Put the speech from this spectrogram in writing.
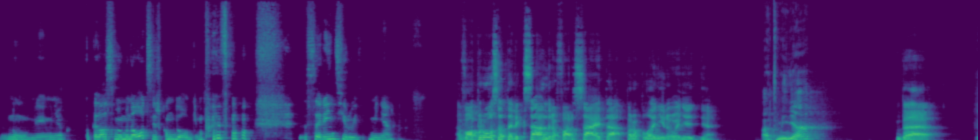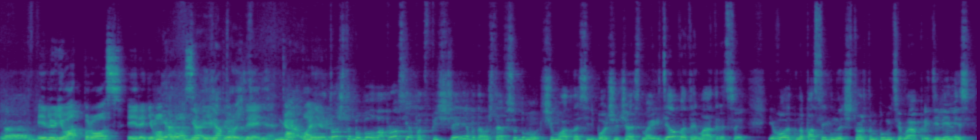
ну, мне показался мой монолог слишком долгим, поэтому сориентируй меня. Вопрос от Александра Форсайта про планирование дня. От меня? Да. Э, или не вопрос, или не вопрос, Нет, или я, утверждение. Я, как у меня не то, чтобы был вопрос, я под впечатлением, потому что я все думал, к чему относить большую часть моих дел в этой матрице. И вот на последнем, на четвертом пункте мы определились.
